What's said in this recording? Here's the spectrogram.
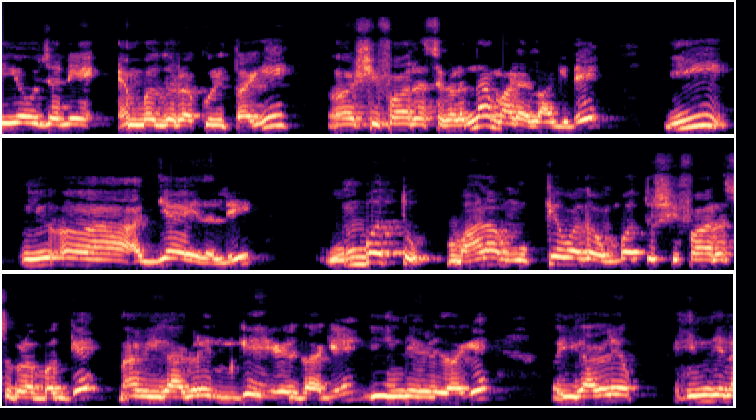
ನಿಯೋಜನೆ ಎಂಬುದರ ಕುರಿತಾಗಿ ಶಿಫಾರಸುಗಳನ್ನ ಮಾಡಲಾಗಿದೆ. ಈ ಅಧ್ಯಾಯದಲ್ಲಿ ಒಂಬತ್ತು, ಬಹಳ ಮುಖ್ಯವಾದ ಒಂಬತ್ತು ಶಿಫಾರಸುಗಳ ಬಗ್ಗೆ ನಾವು ಈಗಾಗಲೇ ನಿಮಗೆ ಹೇಳಿದಾಗೆ, ಈ ಹಿಂದೆ ಹೇಳಿದಾಗೆ, ಈಗಾಗಲೇ ಹಿಂದಿನ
